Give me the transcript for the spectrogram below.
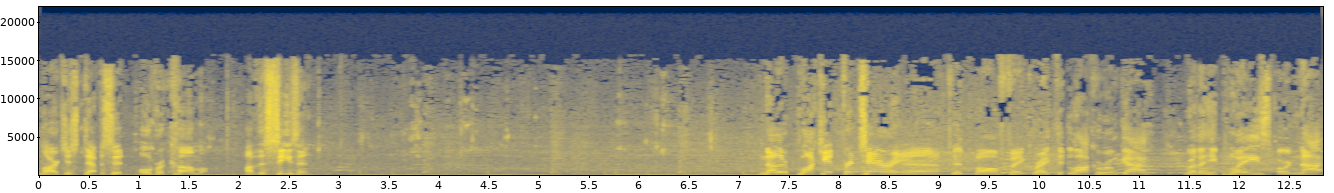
Largest deficit overcome of the season. Another bucket for Terry. Yeah, good ball fake right there. Locker room guy, whether he plays or not,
